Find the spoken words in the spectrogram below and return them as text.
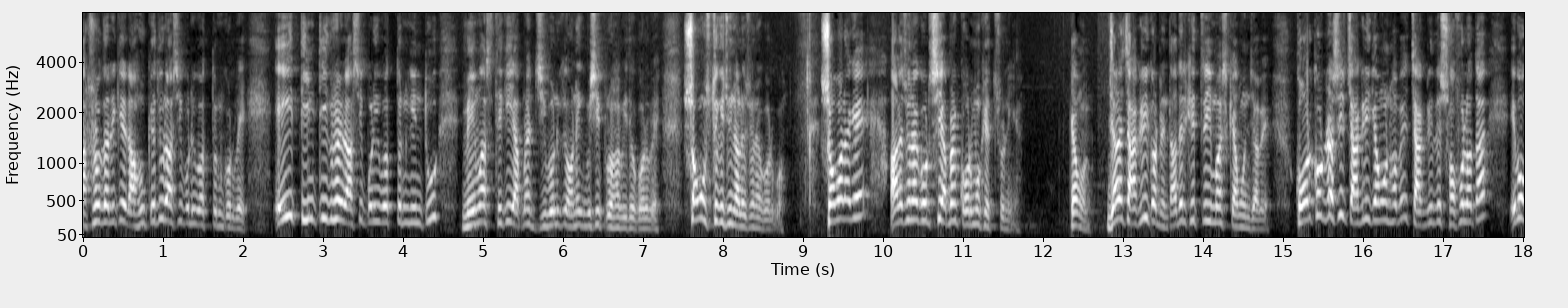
আঠেরো তারিখে রাহু কেতু রাশি পরিবর্তন করবে। এই তিনটি গ্রহের রাশি পরিবর্তন কিন্তু মে মাস থেকেই আপনার জীবনকে অনেক বেশি প্রভাবিত করবে। সমস্ত কিছু নিয়ে আলোচনা করব। সবার আগে আলোচনা করছি আপনার কর্মক্ষেত্র নিয়ে। কেমন? যারা চাকরি করেন, তাদের ক্ষেত্রে এই মাস কেমন যাবে? কর্কট রাশির চাকরি কেমন হবে? চাকরিতে সফলতা এবং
